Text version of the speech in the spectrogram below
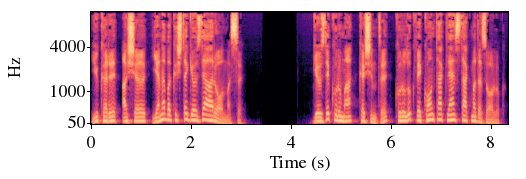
Yukarı, aşağı, yana bakışta gözde ağrı olması Gözde kuruma, kaşıntı, kuruluk ve kontak lens takmada zorluk.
